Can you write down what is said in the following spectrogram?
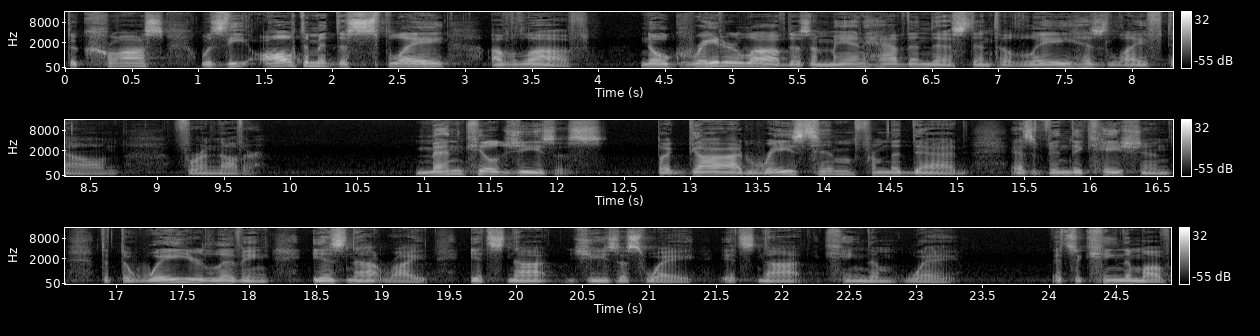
The cross was the ultimate display of love. No greater love does a man have than this, than to lay his life down for another. Men killed Jesus, but God raised him from the dead as vindication that the way you're living is not right. It's not Jesus' way, it's not kingdom way. It's a kingdom of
